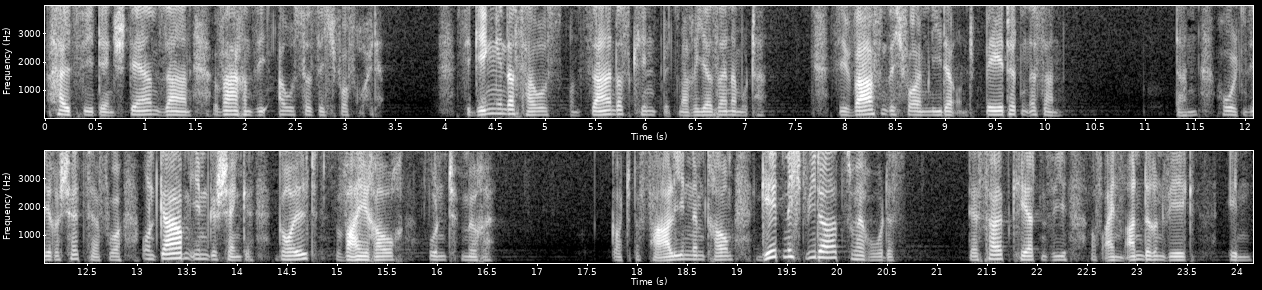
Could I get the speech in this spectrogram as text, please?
Als sie den Stern sahen, waren sie außer sich vor Freude. Sie gingen in das Haus und sahen das Kind mit Maria seiner Mutter. Sie warfen sich vor ihm nieder und beteten es an. Dann holten sie ihre Schätze hervor und gaben ihm Geschenke, Gold, Weihrauch und Myrrhe. Gott befahl ihnen im Traum, geht nicht wieder zu Herodes. Deshalb kehrten sie auf einem anderen Weg in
